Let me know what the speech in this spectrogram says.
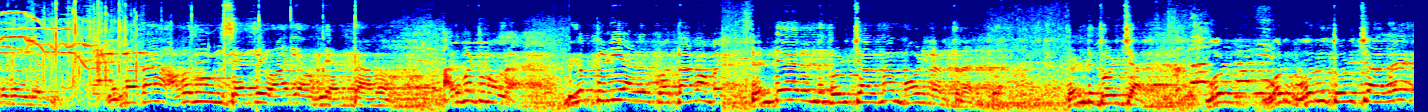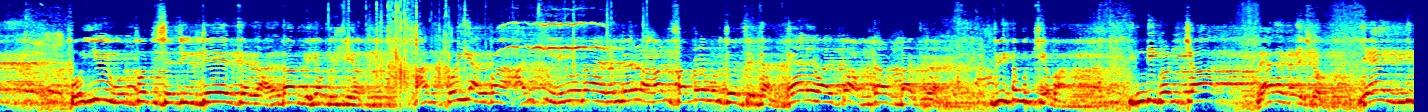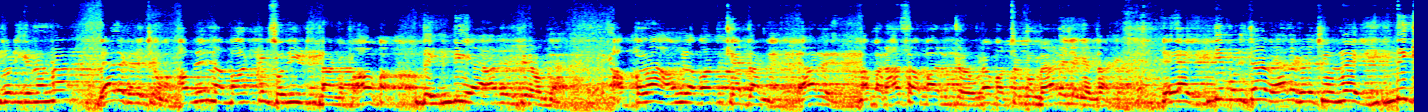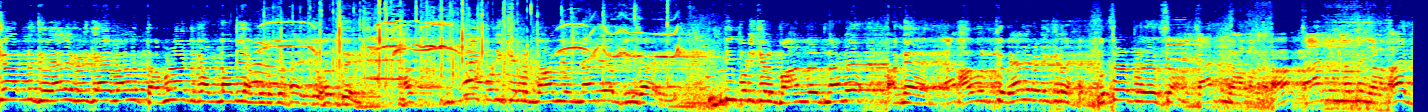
சின்னம் தான் என்னதான் அவதூறு சேற்றை வாரி அவர்கள் இறந்தாலும் அது மட்டுமல்ல மிகப்பெரிய அளவுக்கு வந்தாலும் ரெண்டே ரெண்டு தொழிற்சாலை தான் மோடி நடத்துறாரு. ரெண்டு தொழிற்சாலை. ஒரு ஒரு ஒரு தொழிற்சாலை பொய்யை உற்பத்தி செஞ்சுக்கிட்டே இருக்கிறது. அதுதான் மிக முக்கியம். அது பொய் அது அதுக்கு இருபதாயிரம் பேர் ஆள் சம்பளம் கொடுத்து வச்சிருக்காங்க. வேலை வாய்ப்பு அப்படிதான் உண்டாக்குறாங்க. மிக முக்கியமா. இந்தி படிச்சா வேலை கிடைக்கும். ஏன் இந்தி படிக்கணும்னா வேலை கிடைக்கும் அப்படின்னு நம்ம ஆட்கள் சொல்லிட்டு இருந்தாங்க. பாவம். இந்த இந்தியை ஆதரிக்கிறவங்க. அப்பதான் அவங்கள பார்த்து கேட்டாங்க. யாரு? நம்ம ராசாமா இருக்கிறவங்க மற்றவங்க மேடையில கேட்டாங்க. ஏயா இந்தி படிச்சா வேலை கிடைக்கும் இந்திக்காரனுக்கு வேலை கிடைக்காதனால தமிழ்நாட்டுக்காரன் தானே கொடுக்குறா இங்க வந்து இந்தி படிக்கிற மாநிலம் தானே பீகார் இந்தி படிக்கிற மாநிலம் தானே அங்க அவருக்கு வேலை கிடைக்கிற உத்தரப்பிரதேசம்.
